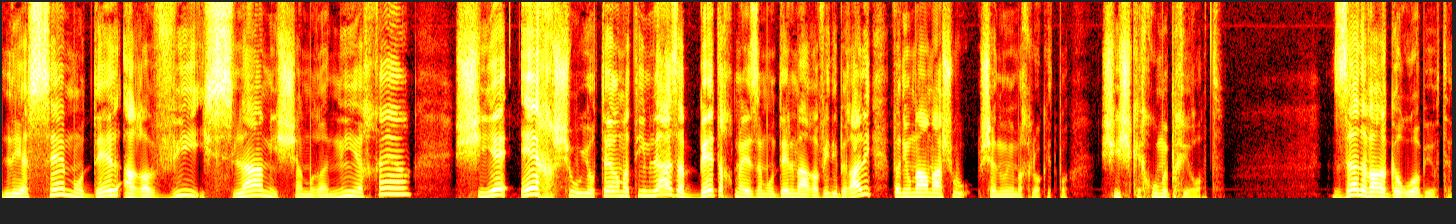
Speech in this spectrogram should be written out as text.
ליישם מודל ערבי, אסלאמי, שמרני אחר, שיהיה איכשהו יותר מתאים לעזה, בטח מאיזה מודל מערבי ליברלי, ואני אומר משהו שנוי במחלוקת פה, שישכחו מבחירות. זה הדבר הגרוע ביותר.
